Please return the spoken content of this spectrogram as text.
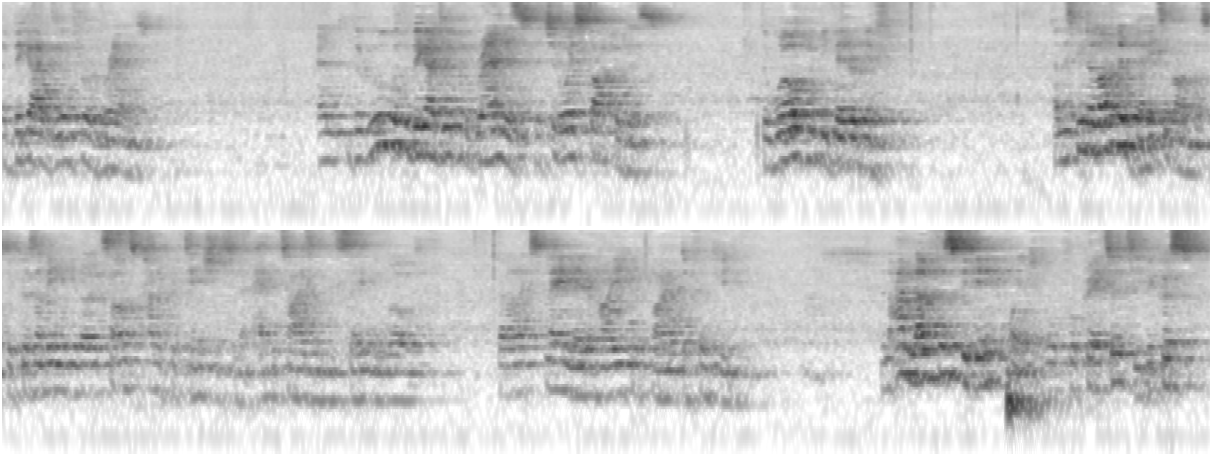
a big ideal for a brand. And the rule with a big ideal for a brand is it should always start with this. The world would be better if. And there's been a lot of debate around this because, I mean, you know, it sounds kind of pretentious, you know, advertising can save the world. But I'll explain later how you can apply it differently. And I love this beginning point for, for creativity because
